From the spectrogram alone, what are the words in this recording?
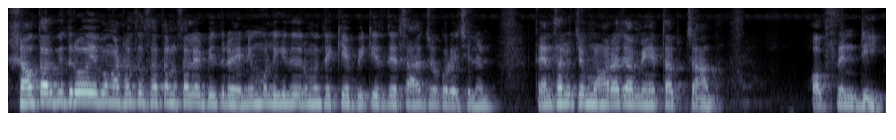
সাঁওতাল বিদ্রোহ এবং আঠারোশো সাতান্ন সালের বিদ্রোহে নিম্নলিখিতদের মধ্যে কে ব্রিটিশদের সাহায্য করেছিলেন? অ্যান্সার হচ্ছে মহারাজা মেহতাব চাঁদ, অপশন ডি।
